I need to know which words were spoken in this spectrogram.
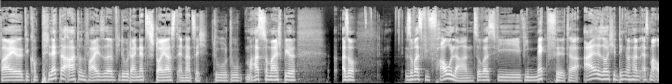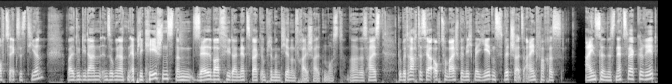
weil die komplette Art und Weise, wie du dein Netz steuerst, ändert sich. Du, du hast zum Beispiel, also sowas wie VLAN, sowas wie, wie MAC-Filter, all solche Dinge hören erstmal auf zu existieren, weil du die dann in sogenannten Applications dann selber für dein Netzwerk implementieren und freischalten musst. Das heißt, du betrachtest ja auch zum Beispiel nicht mehr jeden Switch als einfaches einzelnes Netzwerkgerät,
